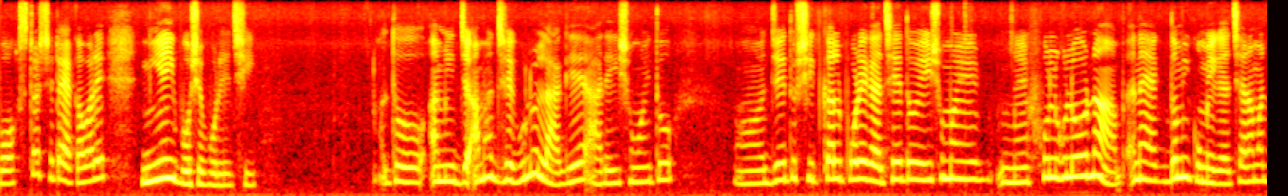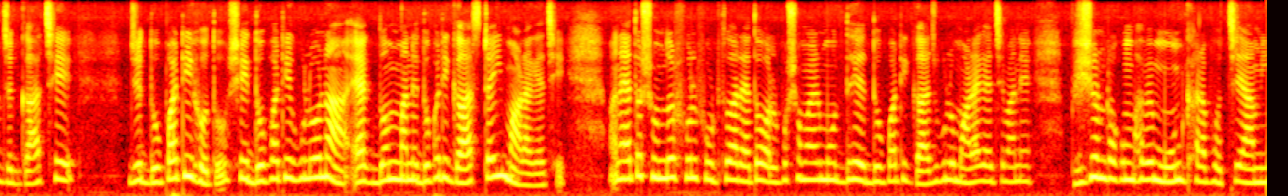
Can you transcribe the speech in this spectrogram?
বক্সটা সেটা একেবারে নিয়েই বসে পড়েছি। তো আমি যা, আমার যেগুলো লাগে, আর এই সময় তো যেহেতু শীতকাল পড়ে গেছে, তো এই সময় ফুলগুলোও না মানে একদমই কমে গেছে। আর আমার যে গাছে যে দোপাটি হতো, সেই দোপাটিগুলো না একদম মানে দোপাটি গাছটাই মারা গেছে। মানে এত সুন্দর ফুল ফুটতো, আর এত অল্প সময়ের মধ্যে দোপাটি গাছগুলো মারা গেছে। মানে ভীষণ রকমভাবে মন খারাপ হচ্ছে আমি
